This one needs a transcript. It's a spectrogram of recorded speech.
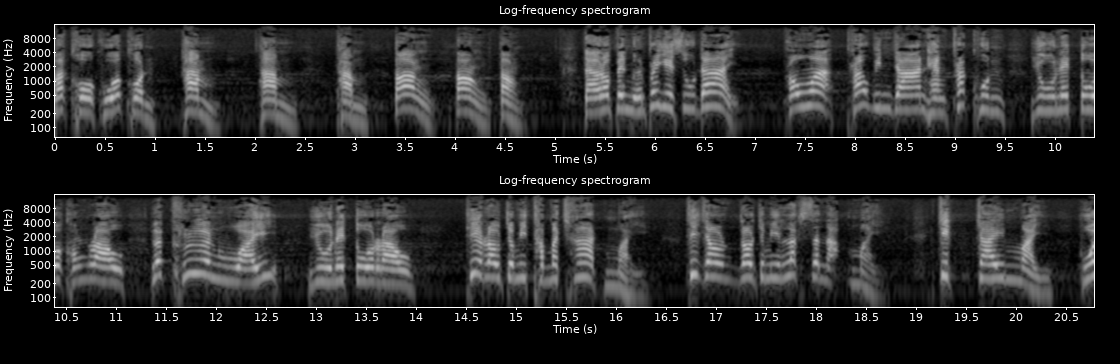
มาโขกหัวคนทำทำทำต้องต้องต้อง แต่เราเป็นเหมือนพระเยซูได้ เพราะว่าพระวิญญาณแห่งพระคุณอยู่ในตัวของเราและเคลื่อนไหวอยู่ในตัวเรา ที่เราจะมีธรรมชาติใหม่ ที่เราเราจะมีลักษณะใหม่ จิตใจใหม่ หัว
